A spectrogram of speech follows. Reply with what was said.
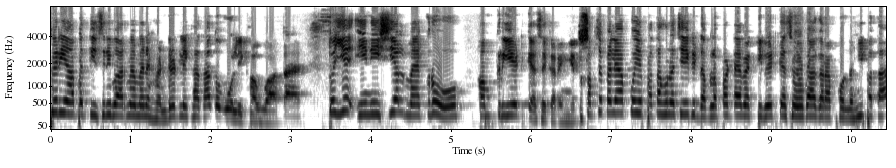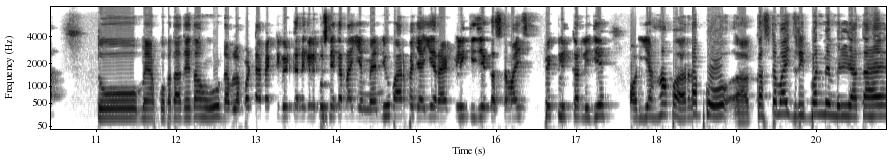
फिर यहाँ पे तीसरी बार में मैंने 100 लिखा था तो वो लिखा हुआ आता है। तो ये इनिशियल मैक्रो हम क्रिएट कैसे करेंगे? तो सबसे पहले आपको ये पता होना चाहिए कि डेवलपर टैब एक्टिवेट कैसे होगा, अगर आपको नहीं पता तो मैं आपको बता देता हूँ डेवलपर टैब एक्टिवेट करने के लिए कुछ नहीं करना, ये मेन्यू बार पे जाइए राइट क्लिक कीजिए कस्टमाइज पे क्लिक कर लीजिए और यहाँ पर आपको कस्टमाइज रिबन में मिल जाता है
